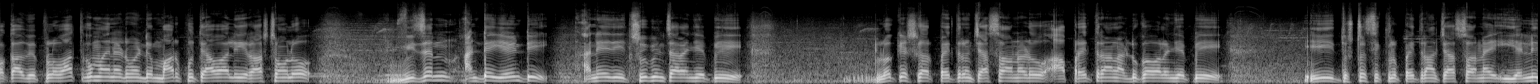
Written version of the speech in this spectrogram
ఒక విప్లవాత్మకమైనటువంటి మార్పు తేవాలి ఈ రాష్ట్రంలో. విజన్ అంటే ఏంటి అనేది చూపించాలని చెప్పి లోకేష్ గారు ప్రయత్నం చేస్తూ ఉన్నాడు. ఆ ప్రయత్నాలను అడ్డుకోవాలని చెప్పి ఈ దుష్ట శక్తులు ప్రయత్నాలు చేస్తూ ఉన్నాయి ఇవన్నీ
